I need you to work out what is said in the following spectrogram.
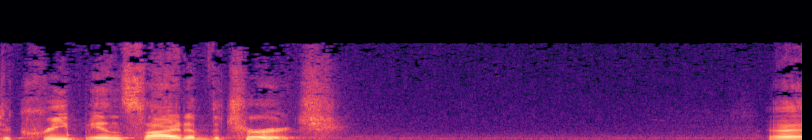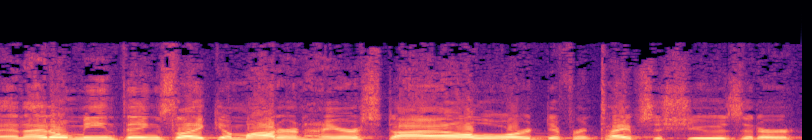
to creep inside of the church. And I don't mean things like a modern hairstyle or different types of shoes that are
